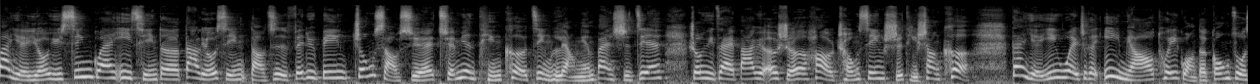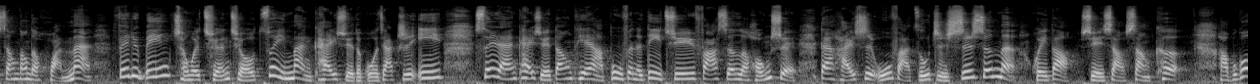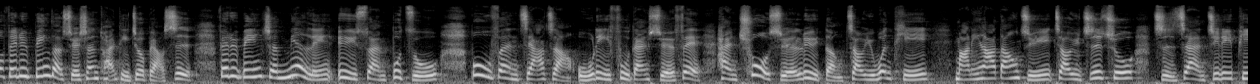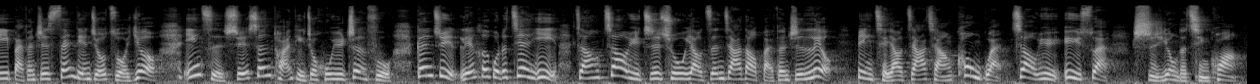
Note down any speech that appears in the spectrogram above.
另外，也由于新冠疫情的大流行，导致菲律宾中小学全面停课近两年半时间，终于在八月二十二号重新实体上课。但也因为这个疫苗推广的工作相当的缓慢，菲律宾成为全球最慢开学的国家之一。虽然开学当天啊，部分的地区发生了洪水，但还是无法阻止师生们回到学校上课。好，不过菲律宾的学生团体就表示，菲律宾正面临预算不足。部部分家长无力负担学费和辍学率等教育问题，马尼拉当局教育支出只占 GDP 百分之三点九左右，因此学生团体就呼吁政府根据联合国的建议，将教育支出要增加到百分之六，并且要加强控管教育预算使用的情况。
